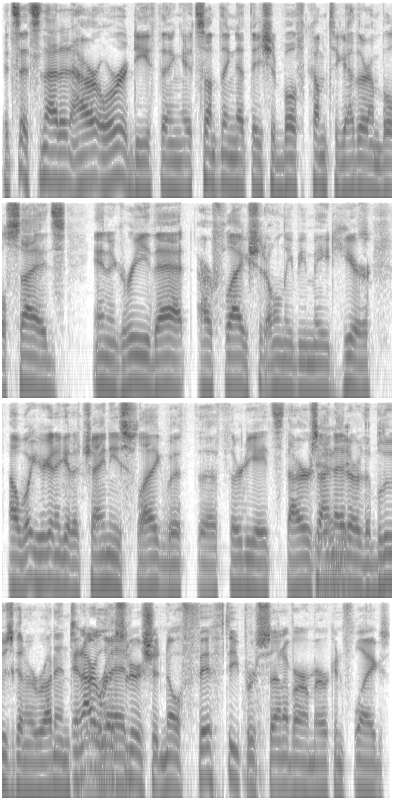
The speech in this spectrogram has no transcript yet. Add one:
it's it's not an R or a D thing. It's something that they should both come together on both sides and agree that our flag should only be made here. Uh, what you're going to get a Chinese flag with the 38 stars on it, or the blue's going to run into And our red. listeners should know 50% of our American flags,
